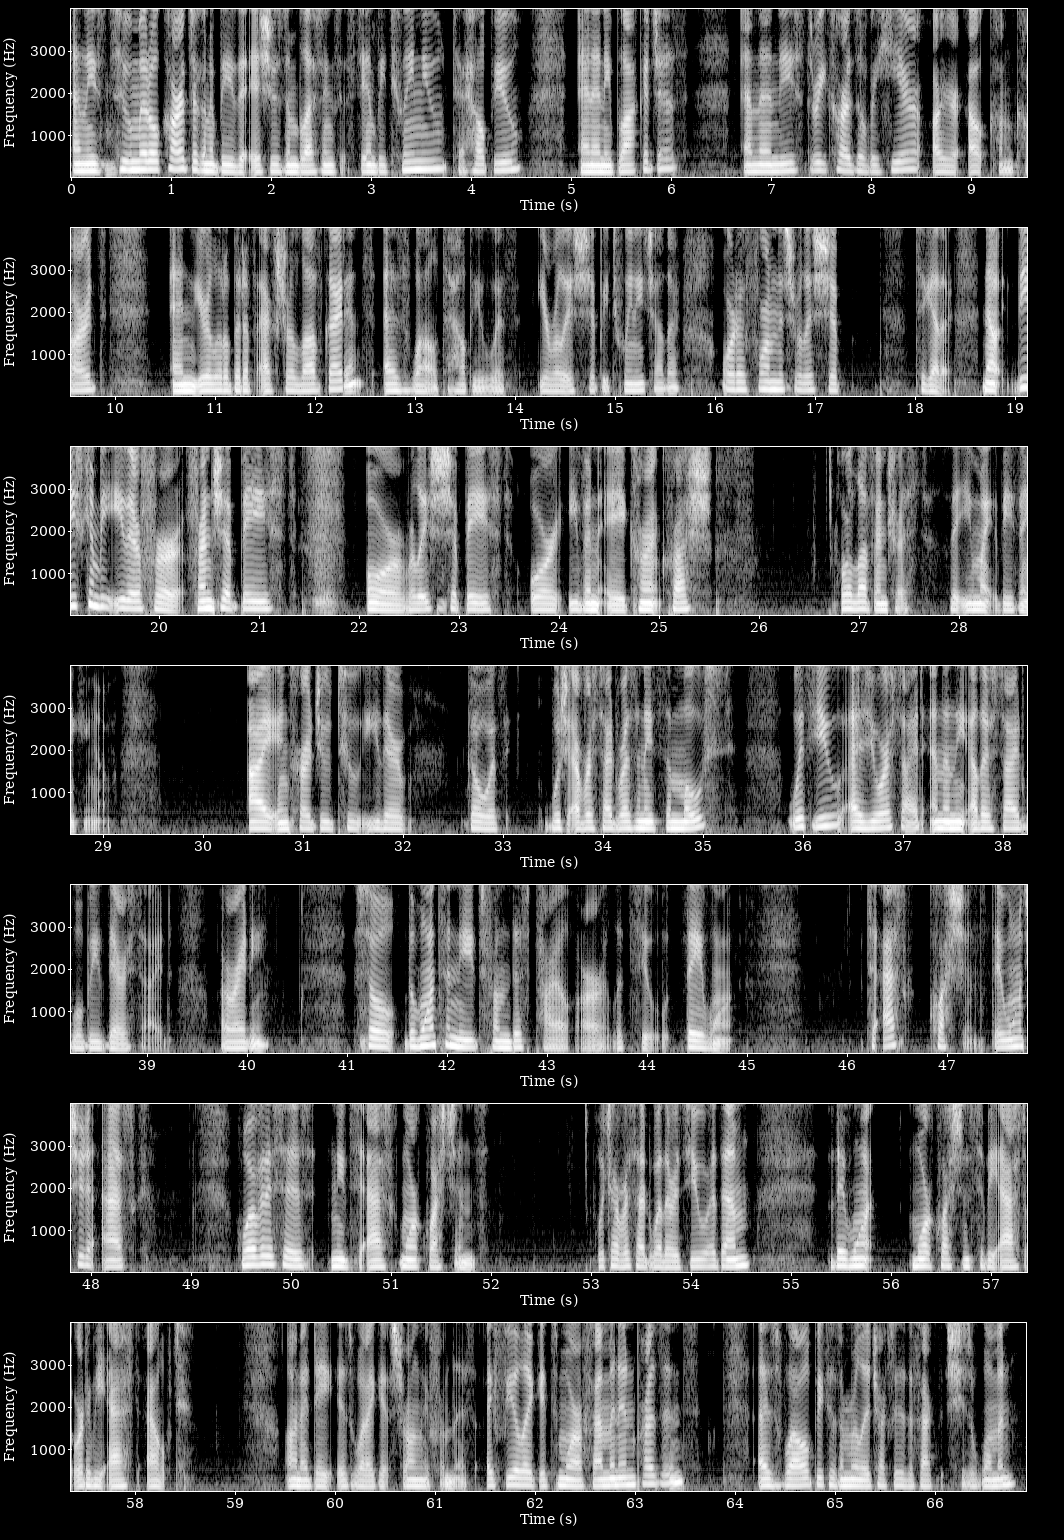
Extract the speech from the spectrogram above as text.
And these two middle cards are going to be the issues and blessings that stand between you to help you and any blockages. And then these three cards over here are your outcome cards and your little bit of extra love guidance as well to help you with your relationship between each other or to form this relationship together. Now, these can be either for friendship based or relationship based or even a current crush or love interest that you might be thinking of. I encourage you to either go with whichever side resonates the most with you as your side, and then the other side will be their side. Alrighty? So the wants and needs from this pile are let's see what they want. To ask questions. They want you to ask, whoever this is needs to ask more questions. Whichever side, whether it's you or them, they want more questions to be asked or to be asked out on a date is what I get strongly from this. I feel like it's more a feminine presence as well because I'm really attracted to the fact that she's a woman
